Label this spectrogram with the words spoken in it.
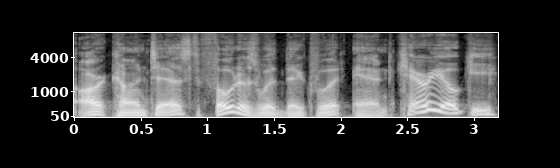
art contest, photos with Bigfoot, and karaoke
